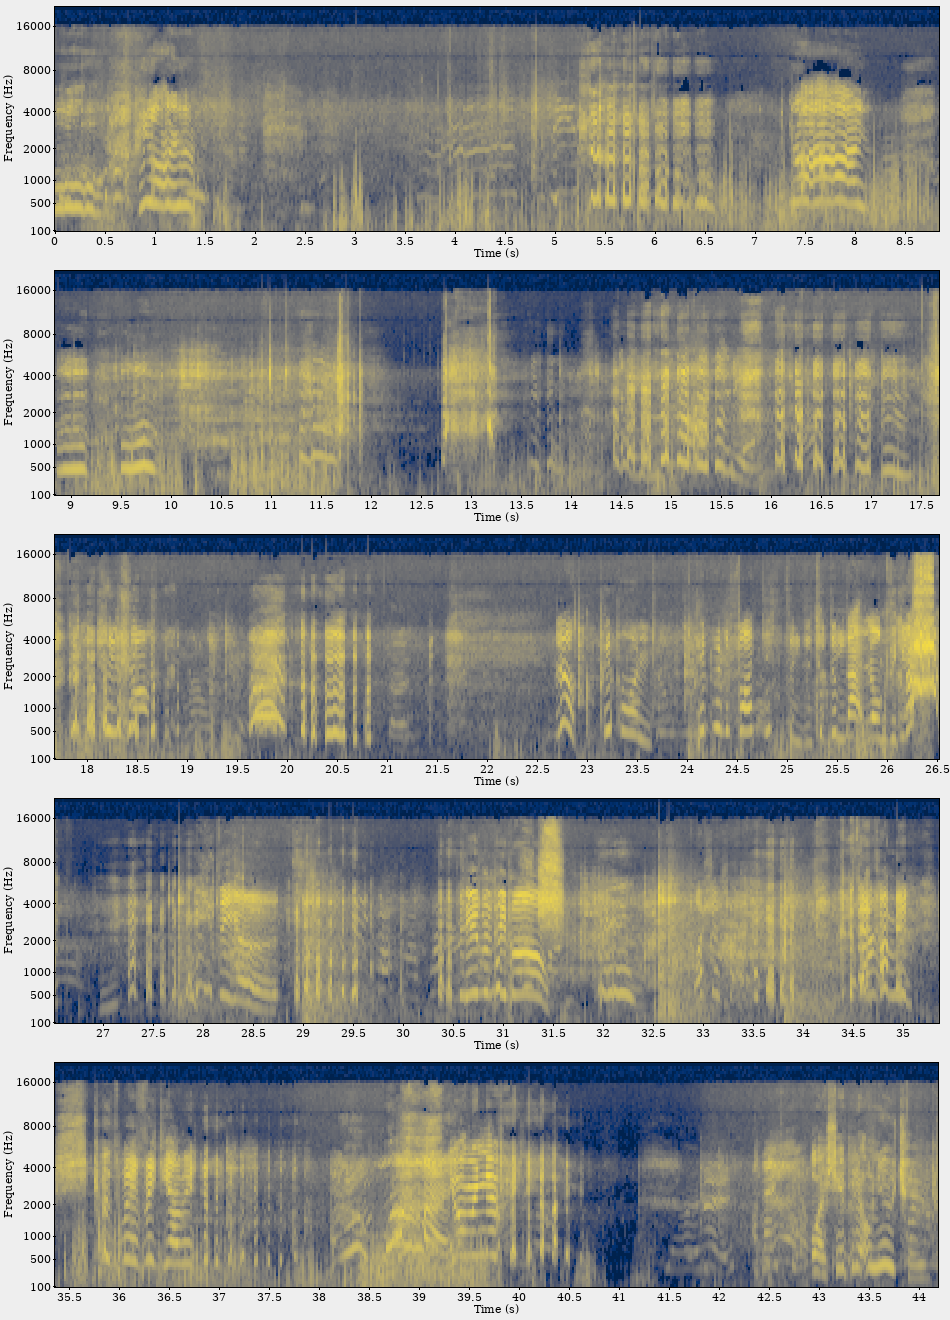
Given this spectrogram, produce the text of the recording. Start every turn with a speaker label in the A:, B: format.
A: Oh, no. Look, people, people far distance. It took them that long to get. Idiots! What's say? Because they're coming. Because we're videoing. Why? You're in the video. Oh, wait, should we put it on YouTube?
